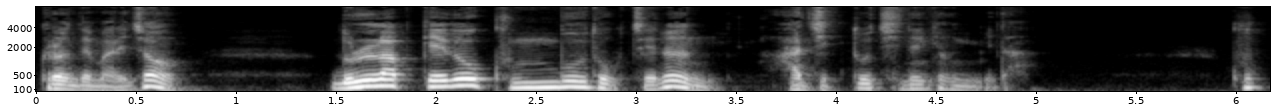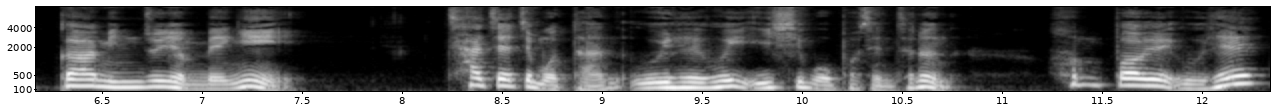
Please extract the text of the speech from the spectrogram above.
그런데 말이죠. 놀랍게도 군부 독재는 아직도 진행형입니다. 국가민주연맹이 차지하지 못한 의회의 25%는 헌법에 의해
